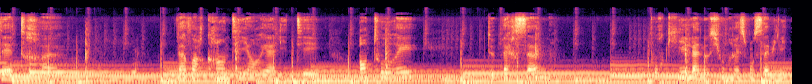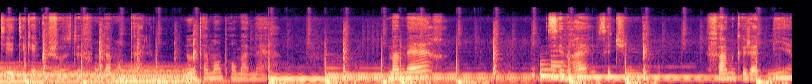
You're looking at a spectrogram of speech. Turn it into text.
d'être, euh, d'avoir grandi en réalité entouré de personnes pour qui la notion de responsabilité était quelque chose de fondamental, notamment pour ma mère. Ma mère, c'est vrai, c'est une femme que j'admire,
